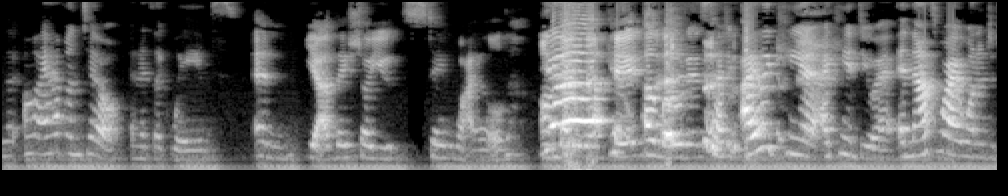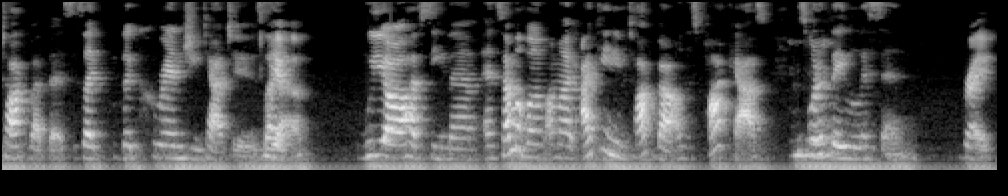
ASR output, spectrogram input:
Like, oh, I have one too, and it's like waves. And yeah, they show you stay wild on Yeah! that page. a lotus tattoo. I like can't. I can't do it, and that's why I wanted to talk about this. It's like the cringy tattoos. Like yeah. we all have seen them, and some of them I'm like I can't even talk about on this podcast because what Mhm. if they listen? Right.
